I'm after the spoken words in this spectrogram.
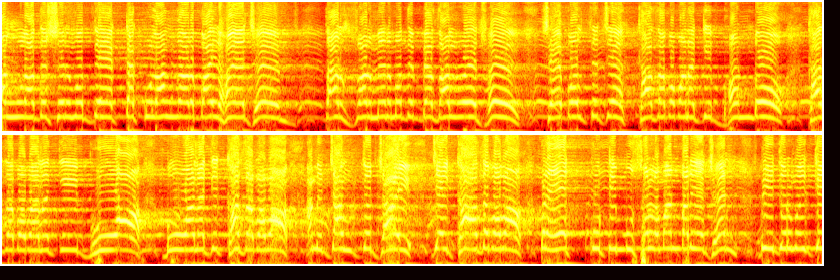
বাংলাদেশের মধ্যে একটা কুলাঙ্গার বাইর হয়েছে। তার জন্মের মধ্যে বেজাল রয়েছে। সে বলতেছে, খাজা বাবা নাকি ভণ্ড, খাজা বাবা নাকি ভুয়া ভুয়া নাকি খাজা বাবা। আমি জানতে চাই যে খাজা বাবা প্রায় এক কোটি মুসলমান বানিয়েছেন। বিদুর্মীকে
